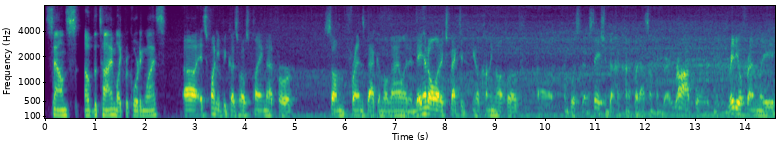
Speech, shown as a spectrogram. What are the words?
sounds of the time, like recording wise uh, it's funny because I was playing that for some friends back in Long Island, and they had all expected, you know, coming off of uh, from Bliss Devastation to kind of put out something very rock or maybe radio friendly.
